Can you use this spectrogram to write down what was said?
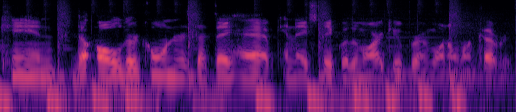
can the older corners that they have can they stick with Amari Cooper in one-on-one coverage?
